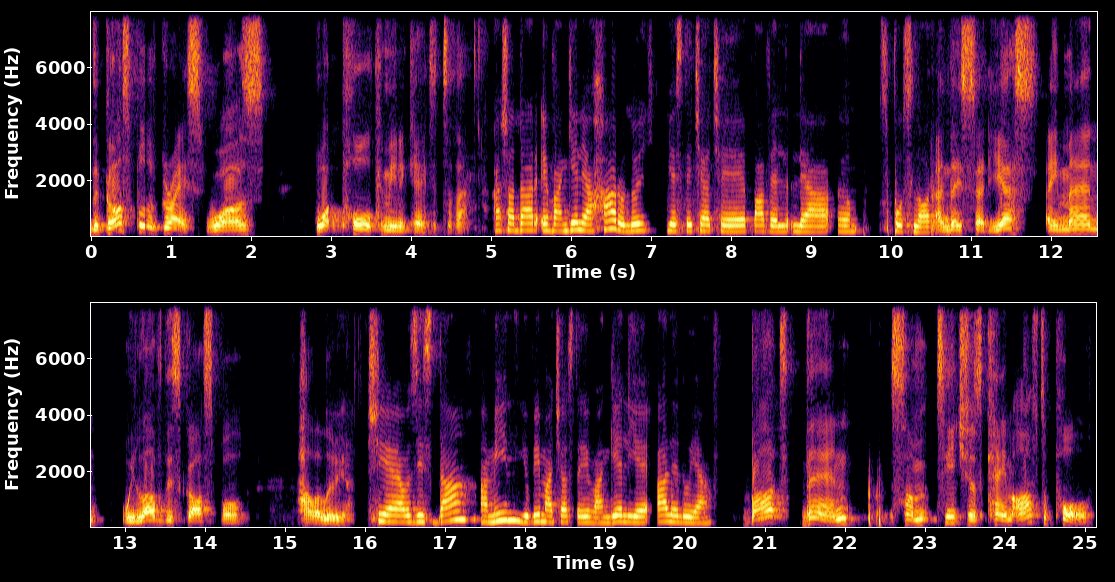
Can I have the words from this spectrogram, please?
the gospel of grace was what Paul communicated to them. Așadar, Evanghelia Harului este ceea ce Pavel le-a um, spus lor. And they said, Yes, amen. We love this gospel. Hallelujah. Și ei au zis, da, amin, iubim această Evanghelie, aleluia. But then some teachers came after Paul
